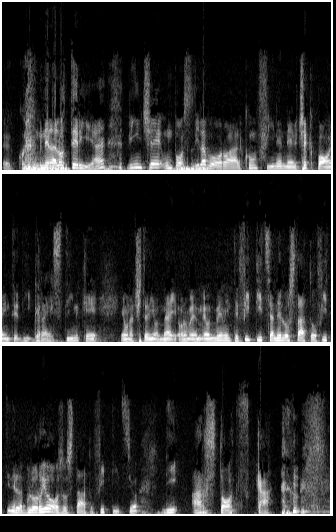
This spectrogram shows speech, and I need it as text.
nella lotteria vince un posto di lavoro al confine nel checkpoint di Grestin, che è una cittadina ormai, ovviamente fittizia, nello stato fitti, nel glorioso stato fittizio di Arstotska.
